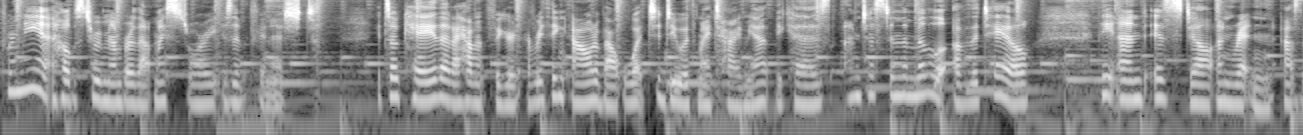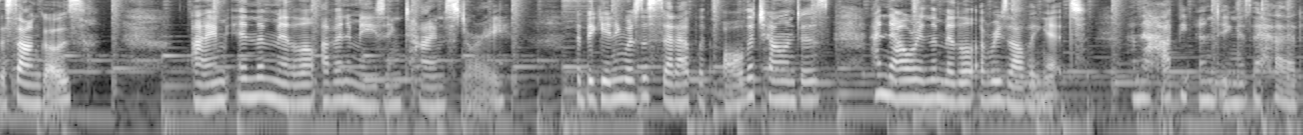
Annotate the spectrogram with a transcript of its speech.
For me, it helps to remember that my story isn't finished. It's okay that I haven't figured everything out about what to do with my time yet because I'm just in the middle of the tale the end is still unwritten, as the song goes. I'm in the middle of an amazing time story. The beginning was the setup with all the challenges, and now we're in the middle of resolving it. And the happy ending is ahead.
